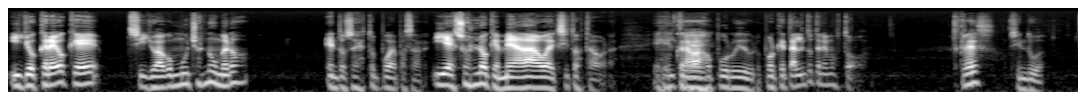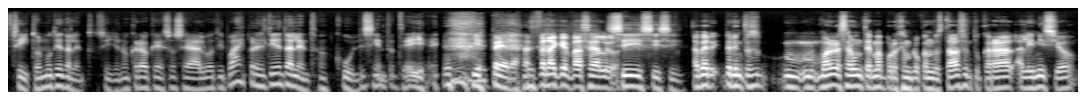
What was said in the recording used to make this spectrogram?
Y yo creo que si yo hago muchos números, entonces esto puede pasar. Y eso es lo que me ha dado éxito hasta ahora. Es el trabajo puro y duro. Porque talento tenemos todos, ¿Tú crees? sin duda. Sí, todo el mundo tiene talento. Sí, yo no creo que eso sea algo tipo, ay, pero él tiene talento. Cool, siéntate ahí y espera. Espera que pase algo. sí, sí, sí. A ver, pero entonces voy a regresar a un tema, por ejemplo, cuando estabas en tu carrera al inicio,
